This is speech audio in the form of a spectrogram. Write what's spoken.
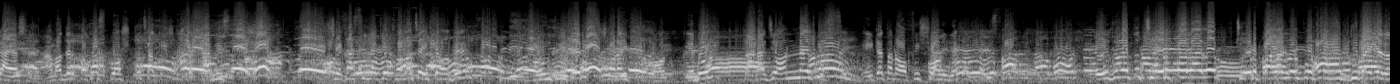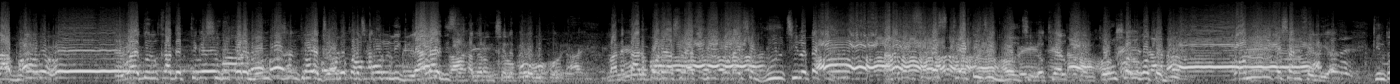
যায় আসে না। আমাদের কথা স্পষ্ট শেখ হাসিনাকে ক্ষমা চাইতে হবে, মন্ত্রীদের সরাইতে হবে, এবং তারা যে অন্যায় করছে এটা তারা অফিসিয়ালি রেকগনাইজ এইগুলো তো চোর পালানো চোর পালানোর পর তো বুদ্ধি বাইরে লাভ নাই। ওবায়দুল কাদের থেকে শুরু করে মন্ত্রী শান্তিরা যেভাবে করে ছাত্রলীগ লালাই দিছে সাধারণ ছেলে পেলের উপরে। মানে তারপরে আসলে এতদিন পরে এসে ভুল ছিল স্ট্র্যাটেজিক ভুল ছিল, খেয়াল করেন, কৌশলগত ভুল কমিউনিকেশন ফেলিয়ার কিন্তু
